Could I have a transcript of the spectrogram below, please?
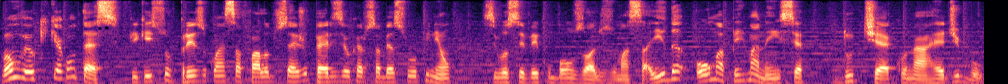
Vamos ver o que, que acontece. Fiquei surpreso com essa fala do Sérgio Pérez e eu quero saber a sua opinião. Se você vê com bons olhos uma saída ou uma permanência do Tcheco na Red Bull.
